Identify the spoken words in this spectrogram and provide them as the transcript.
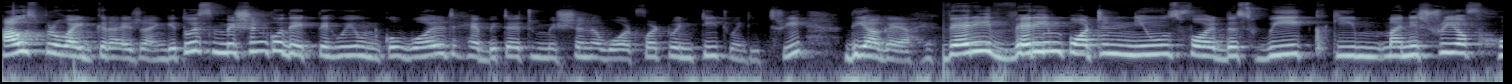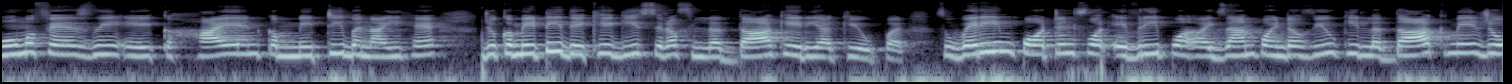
हाउस प्रोवाइड कराए जाएँगे। तो इस मिशन को देखते हुए उनको world habitat mission award for 2023 दिया गया है। Very very important news for this week की मिनिस्ट्री ऑफ़ होम अफेयर्स ने एक हाई एंड कमेटी बनाई है जो कमेटी देखेगी सिर्फ़ लद्दाख एरिया के ऊपर। So very important for every exam point of view कि लद्दाख में जो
